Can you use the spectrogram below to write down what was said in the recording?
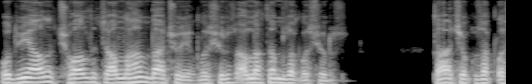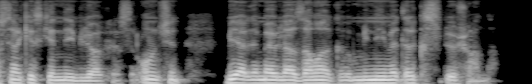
O dünyalık çoğaldıkça Allah'ın daha çok yaklaşıyoruz. Allah'tan uzaklaşıyoruz. Daha çok uzaklaşan herkes kendini biliyor arkadaşlar. Onun için bir yerde Mevla zaman nimetleri kısıtlıyor şu anda.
